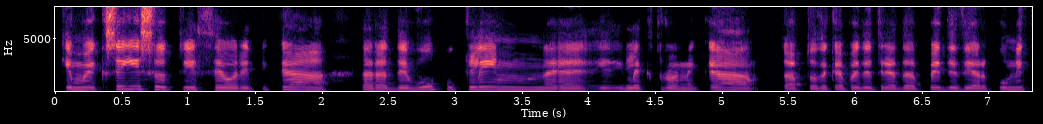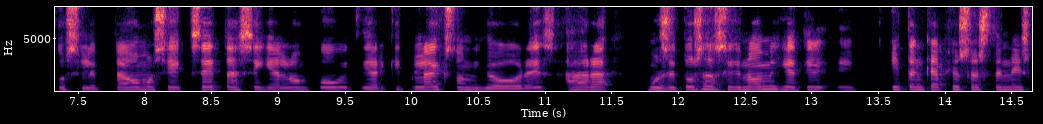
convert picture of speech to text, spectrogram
και μου εξήγησε ότι θεωρητικά τα ραντεβού που κλείνουν ε, ηλεκτρονικά από το 15-35 διαρκούν 20 λεπτά, όμως η εξέταση για long COVID διαρκεί τουλάχιστον δύο ώρες, άρα μου ζητούσαν συγγνώμη γιατί ήταν κάποιος ασθενής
